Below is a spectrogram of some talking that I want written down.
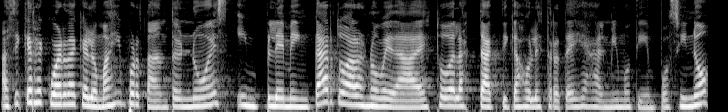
Así que recuerda que lo más importante no es implementar todas las novedades, todas las tácticas o las estrategias al mismo tiempo, sino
